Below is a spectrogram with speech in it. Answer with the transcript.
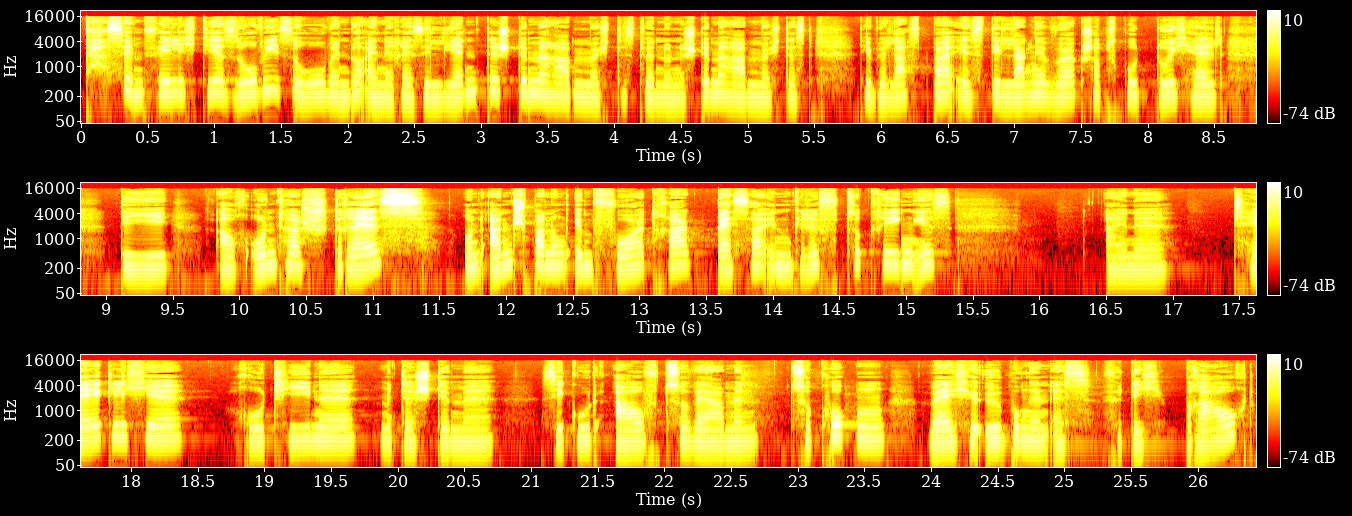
das empfehle ich dir sowieso, wenn du eine resiliente Stimme haben möchtest, wenn du eine Stimme haben möchtest, die belastbar ist, die lange Workshops gut durchhält, die auch unter Stress und Anspannung im Vortrag besser in den Griff zu kriegen ist, eine tägliche Routine mit der Stimme, sie gut aufzuwärmen, zu gucken, welche Übungen es für dich braucht.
